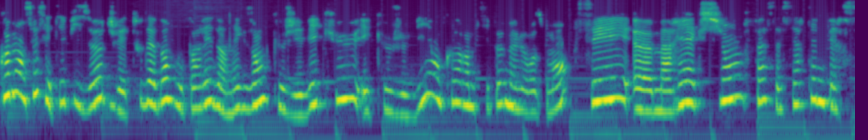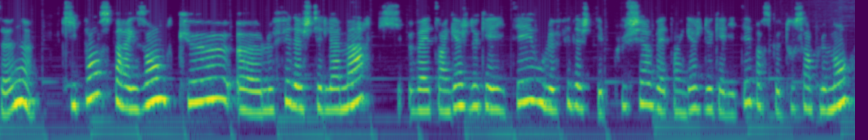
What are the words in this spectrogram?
Pour commencer cet épisode, je vais tout d'abord vous parler d'un exemple que j'ai vécu et que je vis encore un petit peu malheureusement. C'est euh, ma réaction face à certaines personnes qui pensent par exemple que euh, le fait d'acheter de la marque va être un gage de qualité ou le fait d'acheter plus cher va être un gage de qualité parce que tout simplement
